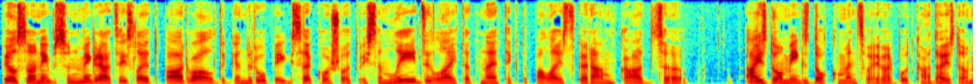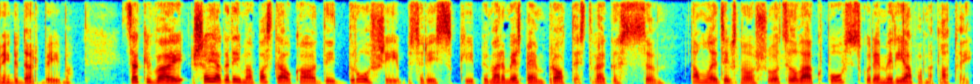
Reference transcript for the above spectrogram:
Pilsonības un migrācijas lietu pārvalde gan rūpīgi sekošot visam līdzi, lai tad netiktu palaists garām kāds uh, aizdomīgs dokuments vai varbūt kāda aizdomīga darbība. Saki, vai šajā gadījumā pastāv kādi drošības riski, piemēram, iespējami protesti vai kas tam līdzīgs no šo cilvēku puses, kuriem ir jāpamet Latvija.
